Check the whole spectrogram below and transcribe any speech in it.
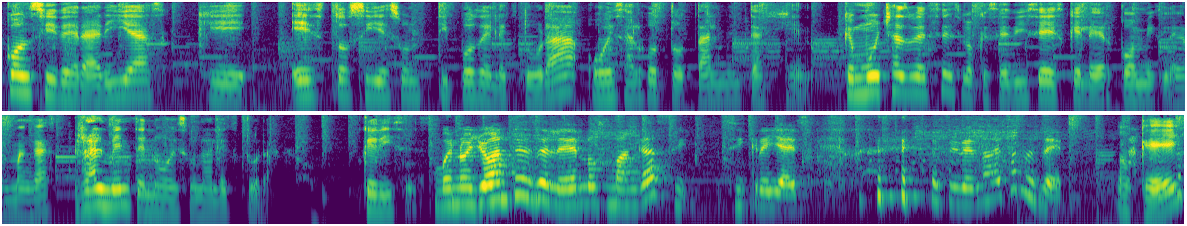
¿considerarías que esto sí es un tipo de lectura o es algo totalmente ajeno? Que muchas veces lo que se dice es que leer cómics, leer mangas, realmente no es una lectura. ¿Qué dices? Bueno, yo antes de leer los mangas, sí creía eso. Así de, no, eso no es leer. Ok.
